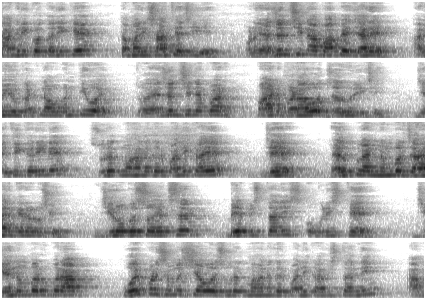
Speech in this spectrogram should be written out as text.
નાગરિકો તરીકે તમારી સાથે છીએ. પણ એજન્સીના પાપે જ્યારે આવી ઘટનાઓ બનતી હોય તો એજન્સીને પણ પાઠ ભણાવવો જરૂરી છે. જેથી કરીને સુરત મહાનગરપાલિકાએ જે હેલ્પલાઇન નંબર જાહેર કરેલો છે જીરો બસો એકસઠ, બે પિસ્તાલીસ, ઓગણીસ તેર, જે નંબર ઉપર આપ કોઈ પણ સમસ્યા હોય સુરત મહાનગરપાલિકા વિસ્તારની, આમ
